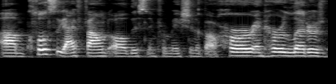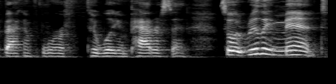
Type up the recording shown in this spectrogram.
um, closely, I found all this information about her and her letters back and forth to William Patterson. So it really meant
